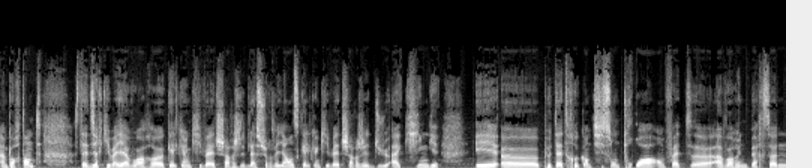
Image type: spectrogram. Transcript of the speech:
importantes. C'est-à-dire qu'il va y avoir quelqu'un qui va être chargé de la surveillance, quelqu'un qui va être chargé du hacking, et peut-être quand ils sont trois, en fait, avoir une personne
